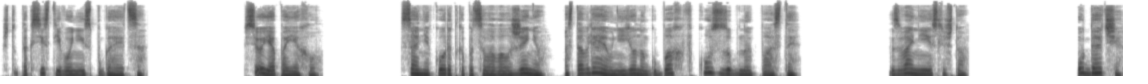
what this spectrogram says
что таксист его не испугается. Все, я поехал. Саня коротко поцеловал Женю, оставляя у нее на губах вкус зубной пасты. Звони, если что. Удачи.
